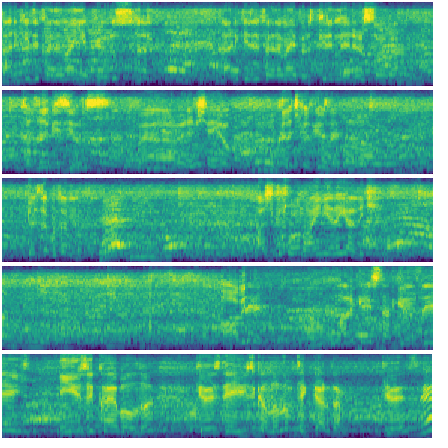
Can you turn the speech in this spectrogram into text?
Herkesi fenomen yapıyoruz. Herkesi fenomen yapıyoruz. Prim veriyoruz sonra kazığı biz yiyoruz. Veya böyle bir şey yok. Kadar çıkıyoruz Gözde. Gözde burada mı? Aşkı şu an aynı yere geldik. Abi arkadaşlar Gözde'ye yüz- yüzük kayboldu. Gözde'ye yüzük alalım tekrardan. Gözde.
